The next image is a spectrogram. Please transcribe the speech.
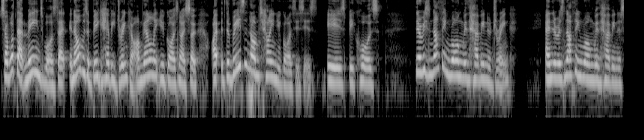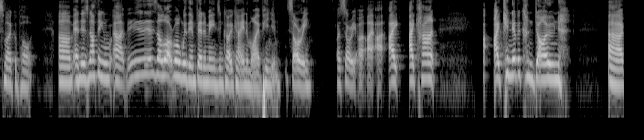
So what that means was that, and I was a big heavy drinker. I'm going to let you guys know. So I, the reason I'm telling you guys this is, is because there is nothing wrong with having a drink, and there is nothing wrong with having a smoke a pot. Um, and there's nothing, uh, there's a lot wrong with amphetamines and cocaine, in my opinion. Sorry. Oh, sorry. I, I, I, I can't, I can never condone uh,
